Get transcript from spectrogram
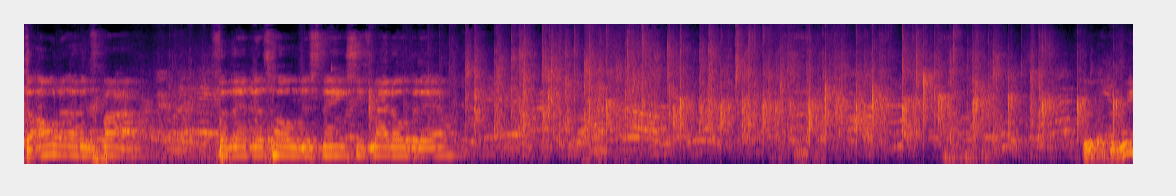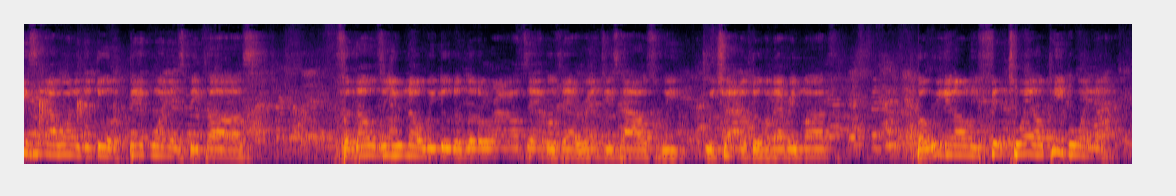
the owner of this bar, for letting us hold this thing. She's right over there. The reason I wanted to do a big one is because for those of you know, we do the little round tables at Reggie's house. We, we try to do them every month, but we can only fit 12 people in there.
